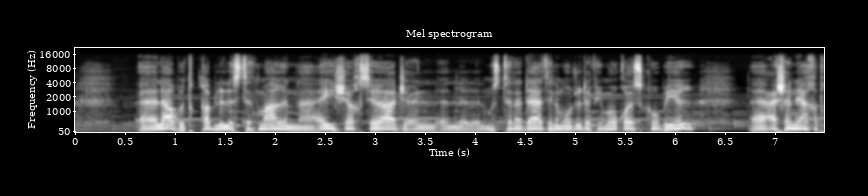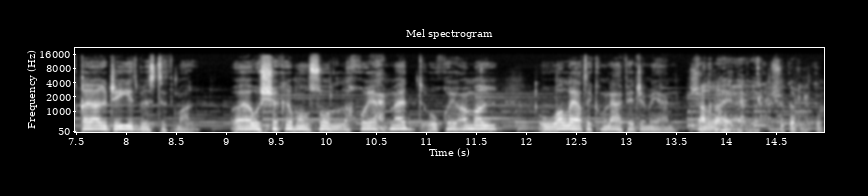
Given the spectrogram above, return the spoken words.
آه لابد قبل الاستثمار إن أي شخص يراجع ال- ال- المستندات اللي موجودة في موقع Scopeer آه عشان يأخذ قرار جيد بالاستثمار. آه والشكر موصول لأخوي أحمد وأخوي عمر والله يعطيكم العافية جميعا. الله يعافيك. شكرا لكم.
